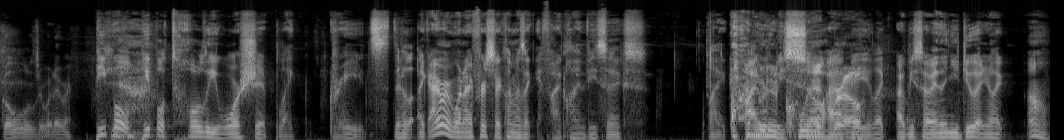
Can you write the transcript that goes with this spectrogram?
goals or whatever. people people totally worship like grades. They're like, I remember when I first started climbing, I was like, if I climb V six, like I'm I would gonna be so quit, bro. happy. Like I'd be so, and then you do it, and you're like, oh,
